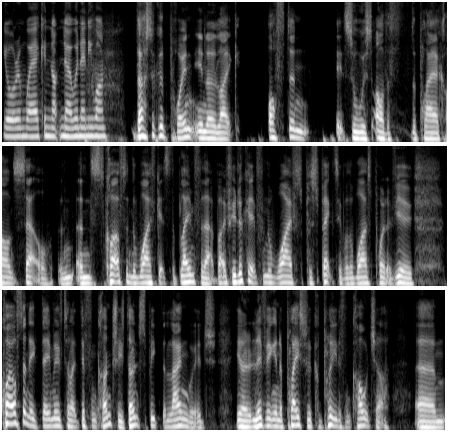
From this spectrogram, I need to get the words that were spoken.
you're in work and not knowing anyone? That's a good point. You know, like often it's always oh the the player can't settle, and and quite often the wife gets the blame for that. But if you look at it from the wife's perspective or the wife's point of view, quite often they, they move to like different countries, don't speak the language, you know, living in a place with a completely different culture. Um,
